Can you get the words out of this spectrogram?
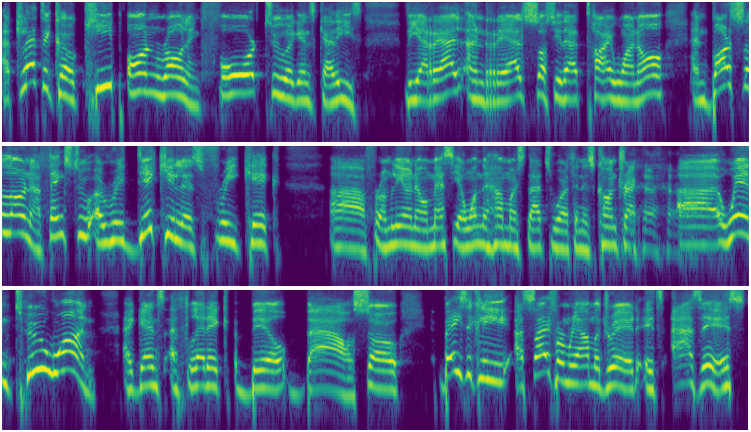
Atletico keep on rolling 4 2 against Cadiz. Villarreal and Real Sociedad tie 1 0. And Barcelona, thanks to a ridiculous free kick uh, from Lionel Messi. I wonder how much that's worth in his contract. Uh, win 2 1 against Athletic Bilbao. So basically, aside from Real Madrid, it's as is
